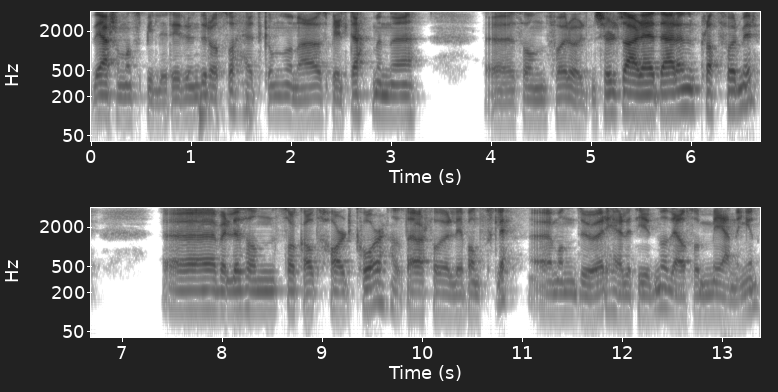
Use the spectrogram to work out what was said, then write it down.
Det er som man spiller i runder også. Jeg vet ikke om noen har spilt det, men eh, sånn for ordens skyld så er det, det er en plattformer. Uh, veldig sånn såkalt hardcore. Altså det er i hvert fall veldig vanskelig. Uh, man dør hele tiden, og det er også meningen.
